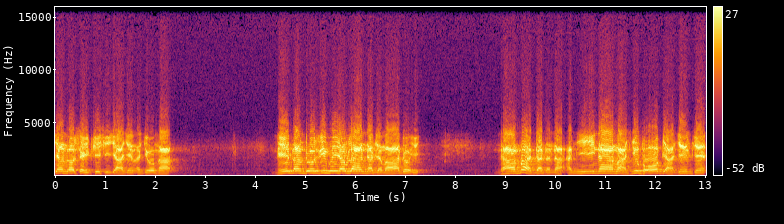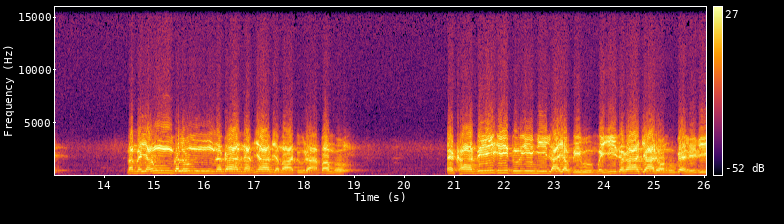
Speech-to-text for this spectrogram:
ကြသောစိတ်ဖြစ်ရှိကြခြင်းအကျိုးငါနေသံတို့စည်းဝေးရောက်လာနတ်မြမာတို့ဤနာမတတနာအမည်နာမညှို့ဖော်ပြခြင်းဖြင့်သမယံကလုံးနဂနမြမြမာသူရာအပေါင်းကို အခါတိဤသူဤမီလာရောက်သည်ဟုမိဤတကားကြားတော်မူခဲ့လေပြီ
